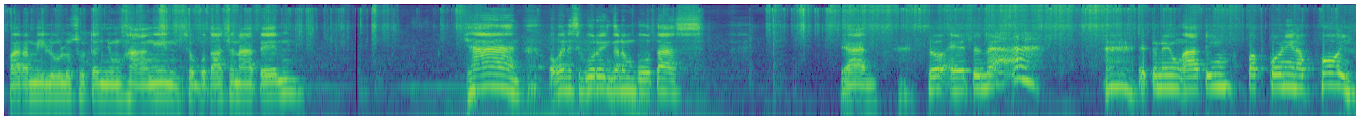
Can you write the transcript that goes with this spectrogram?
Para may lulusutan yung hangin. So, butasan natin. Yan. Okay na siguro yung ganong butas. Yan. So, eto na. Ito na yung ating popcorn na foil.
